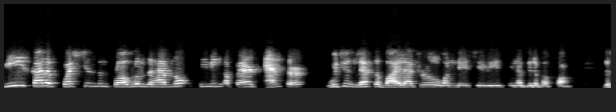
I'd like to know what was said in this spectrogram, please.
these kind of questions and problems that have no seeming apparent answer, which has left the bilateral one-day series in a bit of a funk. The,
